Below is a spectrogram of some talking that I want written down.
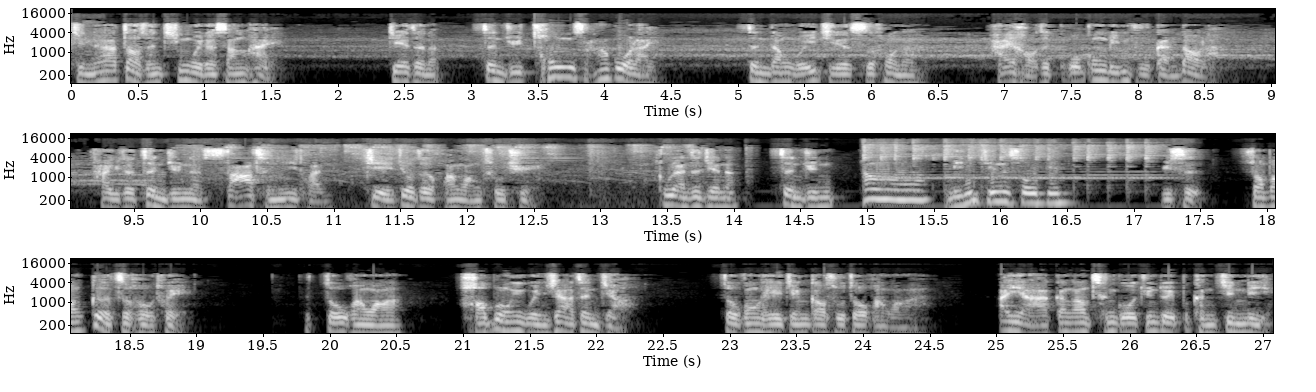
仅对他造成轻微的伤害。接着呢郑军冲杀过来，正当危急的时候呢，还好这国公林甫赶到了，他与这郑军呢杀成一团，解救这桓王出去。突然之间呢，郑军啊鸣金收兵，于是双方各自后退。这周桓王啊，好不容易稳下阵脚。周公黑肩告诉周桓王啊：“哎呀，刚刚陈国军队不肯尽力，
